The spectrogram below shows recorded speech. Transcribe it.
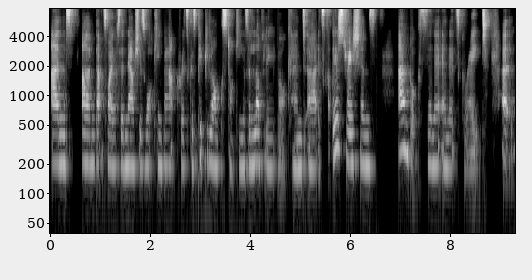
And um, that's why I said now she's walking backwards because Pippi Longstocking is a lovely book and uh, it's got illustrations and books in it, and it's great. Uh,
